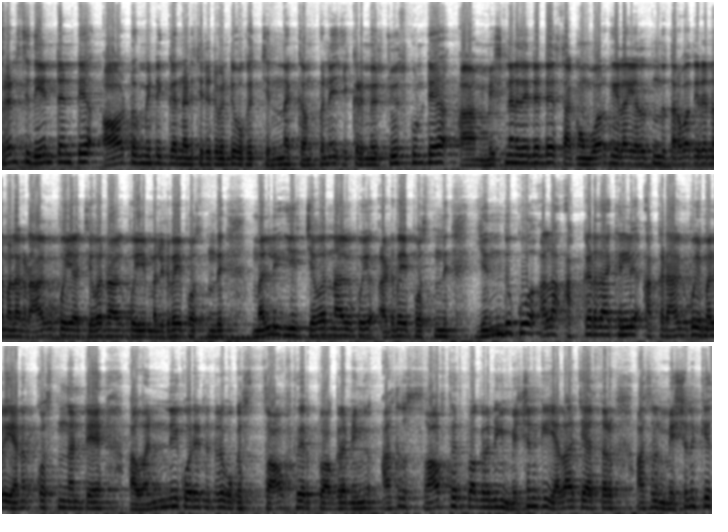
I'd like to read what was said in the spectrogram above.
ఫ్రెండ్స్ ఇది ఏంటంటే ఆటోమేటిక్గా నడిచేటటువంటి ఒక చిన్న కంపెనీ. ఇక్కడ మీరు చూసుకుంటే ఆ మిషన్ అనేది ఏంటంటే సగం వరకు ఇలా వెళ్తుంది. తర్వాత ఏంటంటే మళ్ళీ అక్కడ ఆగిపోయి ఆ చివరి ఆగిపోయి మళ్ళీ ఇటువైపు వస్తుంది. మళ్ళీ ఈ చివరిని ఆగిపోయి అటువైపు వస్తుంది. ఎందుకు అలా అక్కడ దాకా వెళ్ళి అక్కడ ఆగిపోయి మళ్ళీ వెనక్కి వస్తుందంటే అవన్నీ కూడా ఏంటంటే ఒక సాఫ్ట్వేర్ ప్రోగ్రామింగ్. అసలు సాఫ్ట్వేర్ ప్రోగ్రామింగ్ మిషన్కి ఎలా చేస్తారు? అసలు మిషన్కి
